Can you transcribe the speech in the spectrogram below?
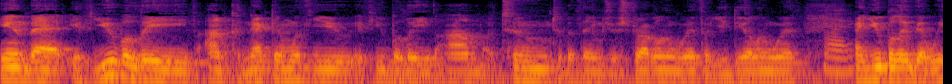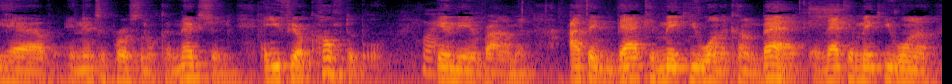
in that if you believe I'm connecting with you, if you believe I'm attuned to the things you're struggling with or you're dealing with, Right. and you believe that we have an interpersonal connection and you feel comfortable Right. in the environment, I think that can make you want to come back and that can make you want to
